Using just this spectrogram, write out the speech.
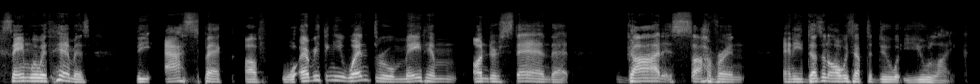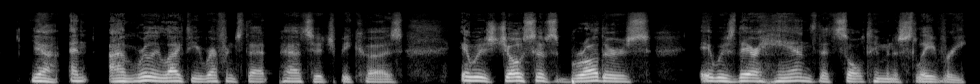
Same way with him is the aspect of well, everything he went through made him understand that God is sovereign and he doesn't always have to do what you like. Yeah, and I really liked you referenced that passage because it was Joseph's brothers, it was their hands that sold him into slavery.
